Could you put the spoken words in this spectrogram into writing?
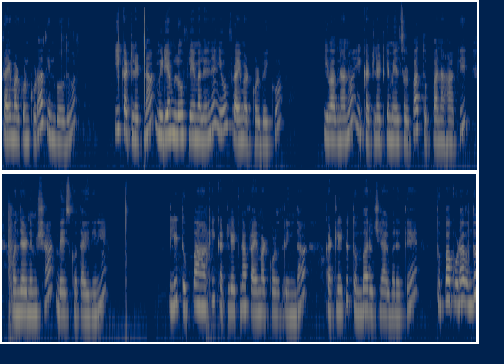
ಫ್ರೈ ಮಾಡ್ಕೊಂಡು ಕೂಡ ತಿನ್ಬೋದು. ಈ ಕಟ್ಲೆಟ್ನ ಮೀಡಿಯಮ್ ಲೋ ಫ್ಲೇಮಲ್ಲೇ ನೀವು ಫ್ರೈ ಮಾಡ್ಕೊಳ್ಬೇಕು. ಇವಾಗ ನಾನು ಈ ಕಟ್ಲೆಟ್ಗೆ ಮೇಲೆ ಸ್ವಲ್ಪ ತುಪ್ಪನ ಹಾಕಿ ಒಂದೆರಡು ನಿಮಿಷ ಬೇಯಿಸ್ಕೊತಾ ಇದ್ದೀನಿ. ಇಲ್ಲಿ ತುಪ್ಪ ಹಾಕಿ ಕಟ್ಲೆಟ್ನ ಫ್ರೈ ಮಾಡ್ಕೊಳ್ಳೋದ್ರಿಂದ ಕಟ್ಲೆಟು ತುಂಬ ರುಚಿಯಾಗಿ ಬರುತ್ತೆ. ತುಪ್ಪ ಕೂಡ ಒಂದು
